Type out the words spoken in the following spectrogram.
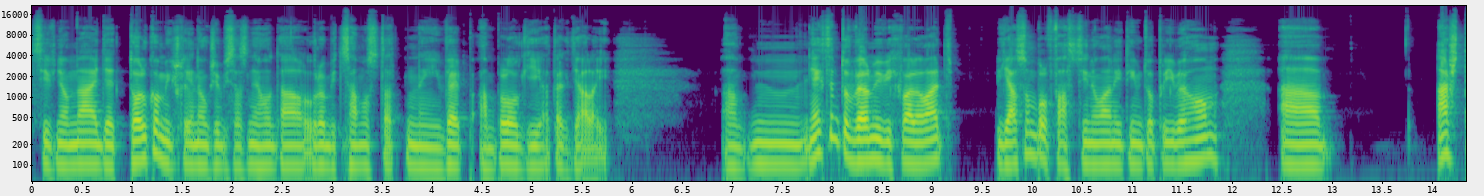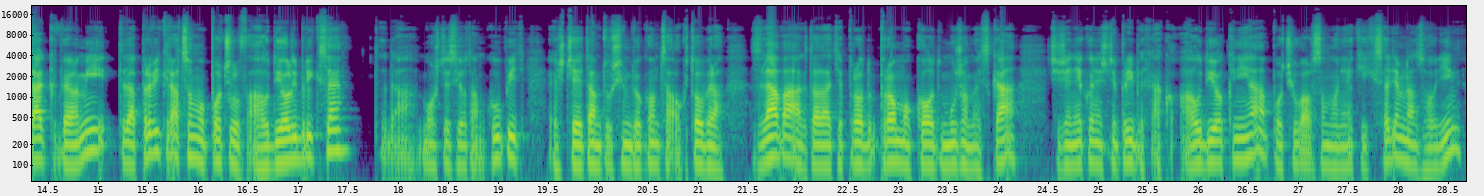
si v ňom nájde toľko myšlienok, že by sa z neho dal urobiť samostatný web a blogy a tak ďalej. A mm, nechcem to veľmi vychvaľovať, ja som bol fascinovaný týmto príbehom a až tak veľmi, teda prvýkrát som ho počul v Audiolibrixe, teda môžete si ho tam kúpiť, ešte je tam tuším do konca októbra zľava, ak dáte pro, promo kód mužom.sk, čiže nekonečný príbeh ako audiokniha, počúval som ho nejakých 17 hodín,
